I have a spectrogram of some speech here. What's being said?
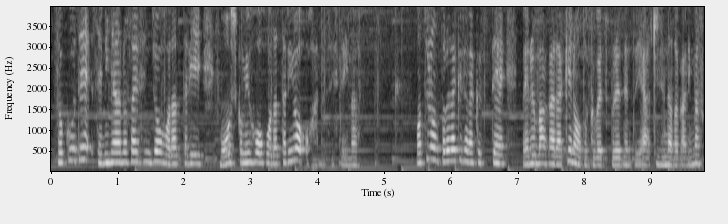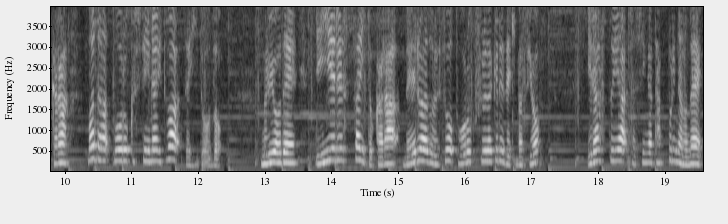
そこでセミナーの最新情報だったり、申し込み方法だったりをお話ししています。もちろんそれだけじゃなくって、メルマガだけの特別プレゼントや記事などがありますから、まだ登録していない人はぜひどうぞ。無料で DLS サイトからメールアドレスを登録するだけでできますよ。イラストや写真がたっぷりなので、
